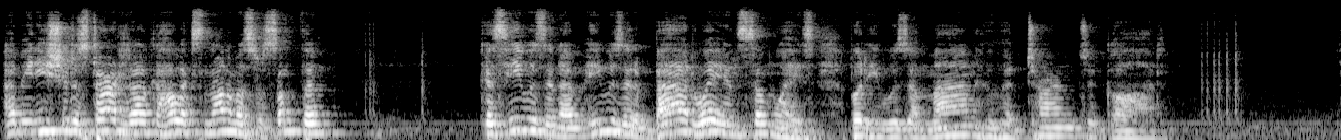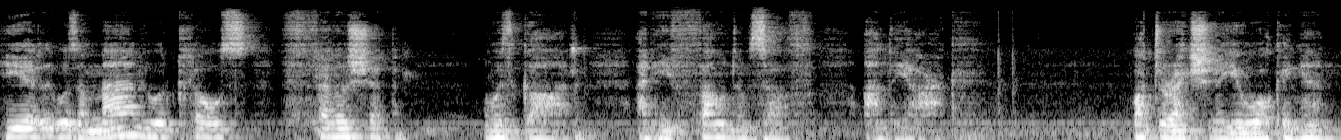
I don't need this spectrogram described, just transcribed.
I mean, he should have started Alcoholics Anonymous or something. Because he was in a he was in a bad way in some ways, but he was a man who had turned to God. He had, was a man who had close fellowship with God, and he found himself on the ark. What direction are you walking in?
